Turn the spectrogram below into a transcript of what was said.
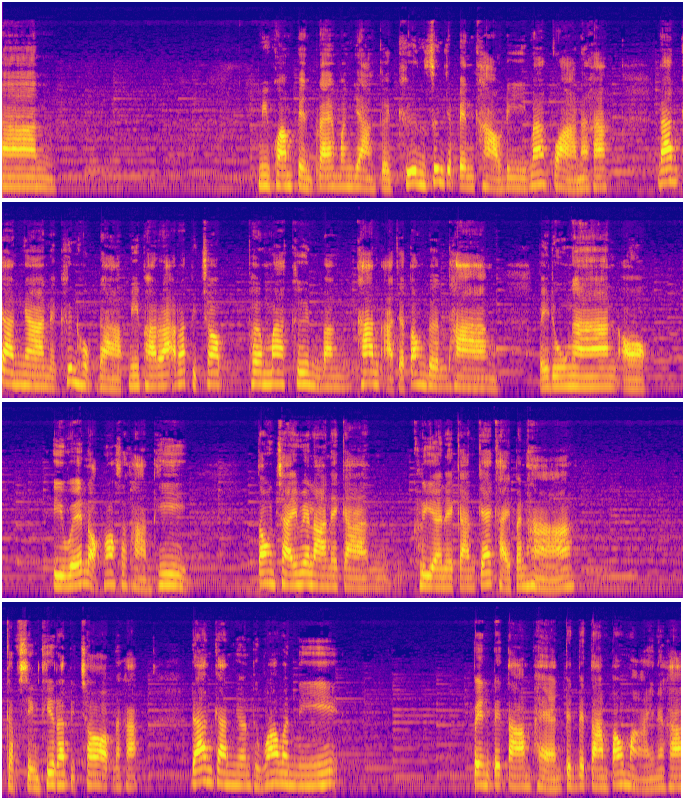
งาน มีความเปลี่ยนแปลงบางอย่างเกิดขึ้น ซึ่งจะเป็นข่าวดีมากกว่านะคะ ด้านการงานเนี่ยขึ้น 6 ดาบ มีภาระรับผิดชอบเพิ่มมากขึ้น บางท่านอาจจะต้องเดินทาง ไปดูงานออกอีเวนต์ออกนอกสถานที่ ต้องใช้เวลาในการเคลียร์ในการแก้ไขปัญหา กับสิ่งที่รับผิดชอบนะคะ ด้านการเงินถือว่าวันนี้ เป็นไปตามแผนเป็นไปตามเป้าหมายนะคะ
